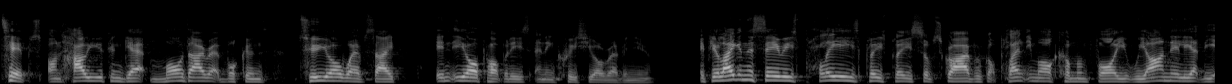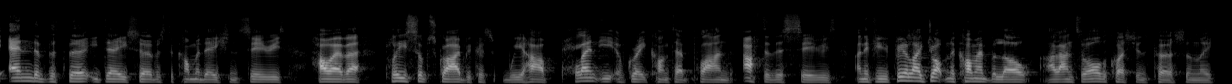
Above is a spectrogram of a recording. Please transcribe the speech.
tips on how you can get more direct bookings to your website, into your properties and increase your revenue. If you're liking this series, please, please, please subscribe. We've got plenty more coming for you. We are nearly at the end of the 30-day serviced accommodation series. However, please subscribe because we have plenty of great content planned after this series. And if you feel like dropping a comment below, I'll answer all the questions personally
